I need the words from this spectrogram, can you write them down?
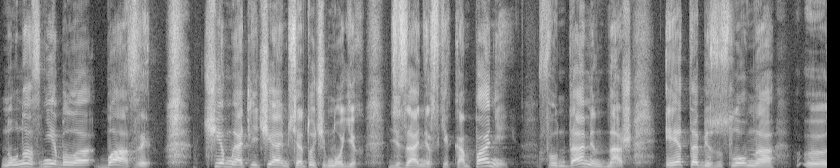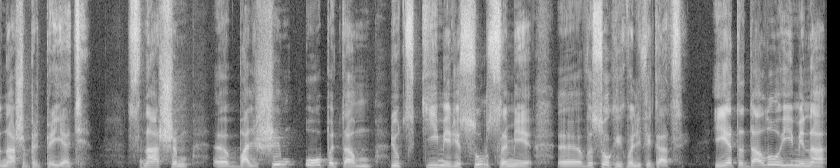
но у нас не было базы. Чем мы отличаемся от очень многих дизайнерских компаний? Фундамент наш – это, безусловно, э, наше предприятие с нашим большим опытом, людскими ресурсами э, высокой квалификации. И это дало именно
